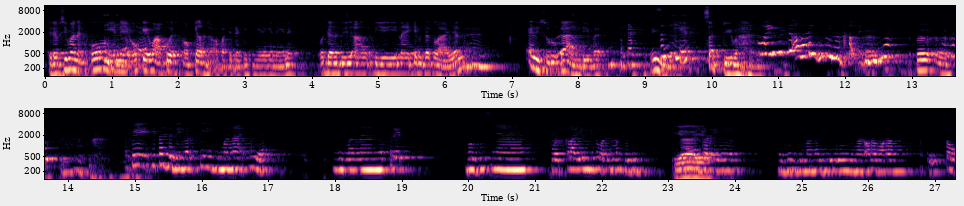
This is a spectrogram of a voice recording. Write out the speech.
direvisi mana? Oh ini oke wah aku wes oke lah nggak apa direvisi gini gini gini. Udah di, dinaikin ke klien, Hmm. Eh disuruh ganti, Pak. Iya. Serius? Sedih, Pak. Oh ini tuh awalnya gini loh kok jadinya. Heeh. Tapi kita jadi ngerti gimana ini ya, gimana nge-treat bagusnya buat klien gitu nggak sih mas? Jadi Iya, iya. belajar ini, belajar gimana dealing dengan orang-orang seperti itu.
